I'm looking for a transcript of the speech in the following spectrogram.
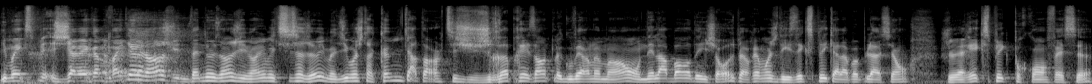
Il m'a expliqué. J'avais comme 21 ans, j'ai 22 ans, j'ai expliqué sa job. Il m'a dit, moi, je suis un communicateur. Tu sais, je, représente le gouvernement, on élabore des choses, puis après, moi, je les explique à la population. Je leur explique pourquoi on fait ça. Tu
